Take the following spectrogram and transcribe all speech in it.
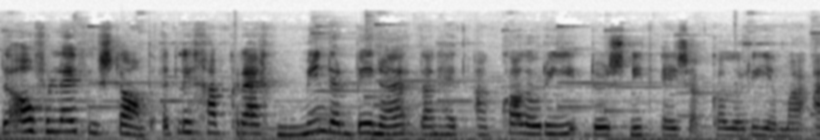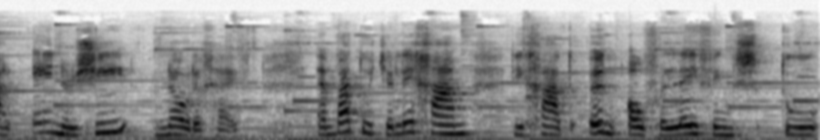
De overlevingsstand. Het lichaam krijgt minder binnen dan het aan calorie, dus niet eens aan calorieën, maar aan energie nodig heeft. En wat doet je lichaam? Die gaat een overlevingstool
